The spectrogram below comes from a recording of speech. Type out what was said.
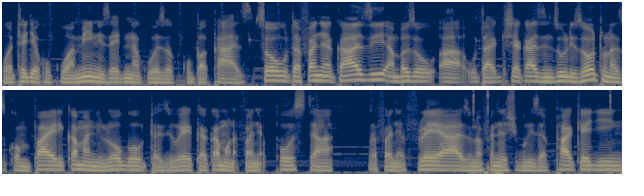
wateja kukuamini zaidi na kuweza kukupa kazi. So utafanya kazi ambazo uh, utahakikisha kazi nzuri zote unazicompile. Kama ni logo utaziweka, kama unafanya poster, unafanya flyers, unafanya shughuli za packaging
